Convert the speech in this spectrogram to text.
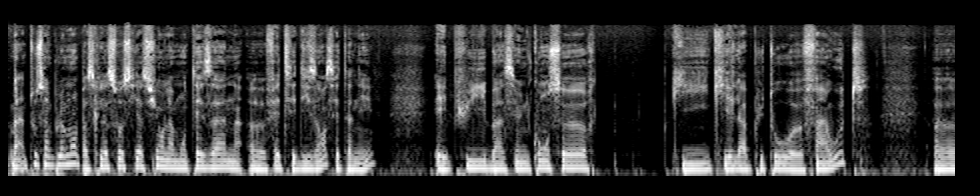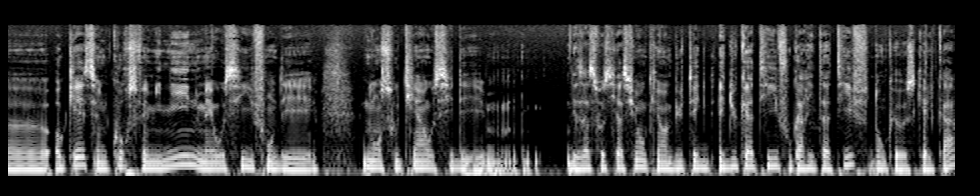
Ben, Tout simplement parce que l'association La Montésane euh, fête ses 10 ans cette année. Et puis, ben, c'est une consoeur qui, qui, est là plutôt fin août. Ok, c'est une course féminine, mais aussi ils font des. Nous, on soutient aussi des, des associations qui ont un but éducatif ou caritatif, donc euh, ce qui est le cas,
